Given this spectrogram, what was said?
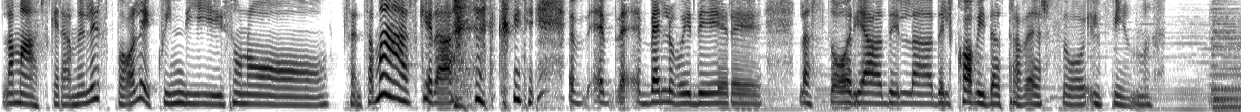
la maschera nelle scuole e quindi sono senza maschera, quindi è, è, è, bello vedere la storia della, del Covid attraverso il film.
